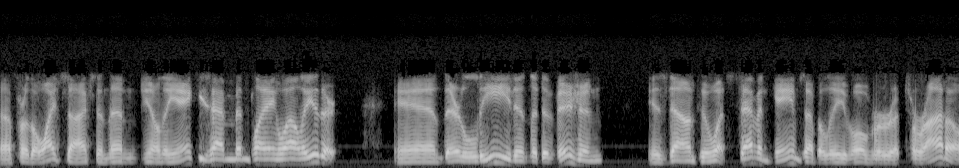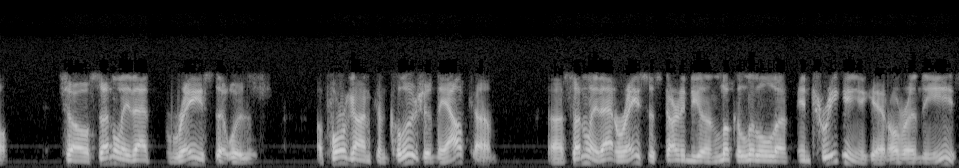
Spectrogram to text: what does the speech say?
uh, for the White Sox. And then you know the Yankees haven't been playing well either, and their lead in the division is down to what seven games, I believe, over uh, Toronto. So suddenly that race that was a foregone conclusion, the outcome, uh, suddenly that race is starting to look a little uh, intriguing again over in the East.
